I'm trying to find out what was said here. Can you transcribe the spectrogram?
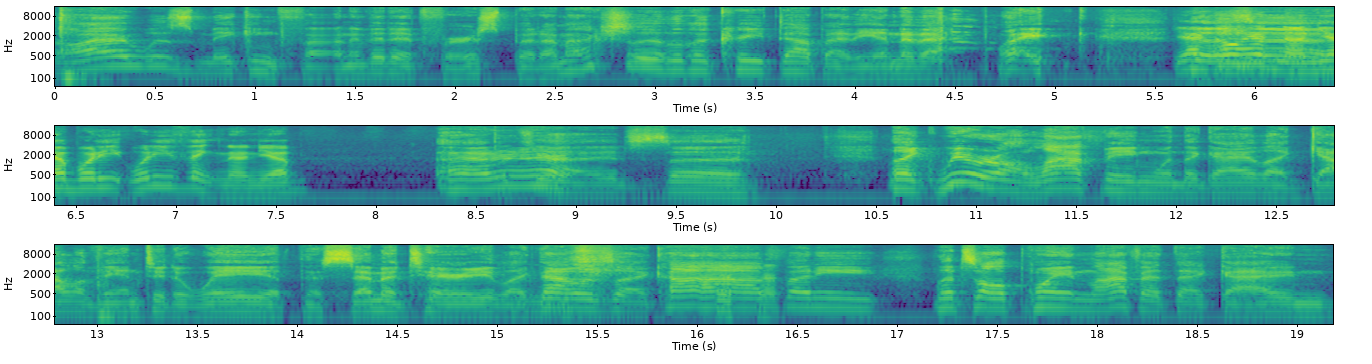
So I was making fun of it at first, but I'm actually a little creeped out by the end of that. like, Yeah, go ahead, uh, Nunyub. What do you What do you think, Nunyub? I don't Let's know. hear It's uh, like we were all laughing when the guy like gallivanted away at the cemetery. Like that was like, ha, ha, funny. Let's all point and laugh at that guy. And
